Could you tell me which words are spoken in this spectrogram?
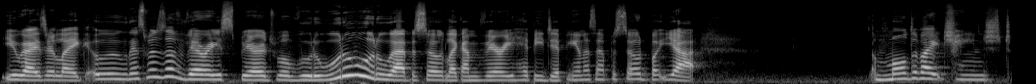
you guys are like, ooh, this was a very spiritual voodoo voodoo voodoo episode. Like I'm very hippy dippy in this episode. But yeah, Moldavite changed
